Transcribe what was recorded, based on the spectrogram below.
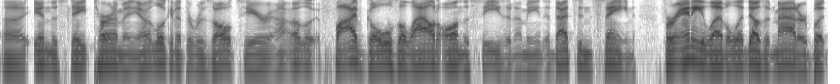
Uh, in the state tournament. You know, looking at the results here, uh, five goals allowed on the season. I mean, that's insane for any level. It doesn't matter, but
